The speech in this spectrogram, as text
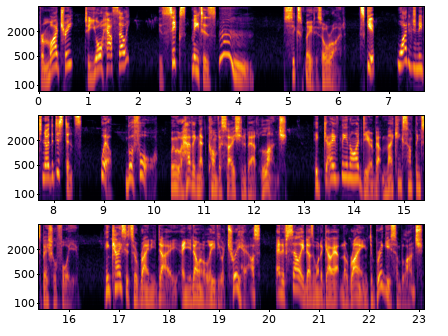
From my tree to your house, Sally, is six metres. Hmm. Six metres, all right. Skip, why did you need to know the distance? Well, before, when we were having that conversation about lunch, it gave me an idea about making something special for you. In case it's a rainy day and you don't want to leave your treehouse, and if Sally doesn't want to go out in the rain to bring you some lunch,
